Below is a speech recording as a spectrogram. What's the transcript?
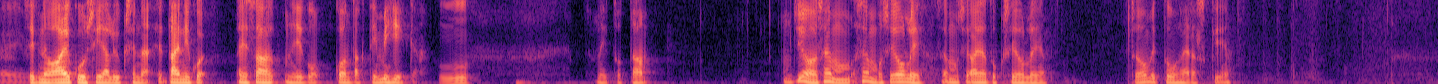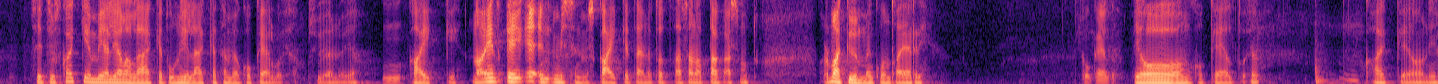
ei. sitten ne on aikuisia yksinä, tai niinku, ei saa niinku kontaktia mihinkään. Mm. Niin tota, mut joo, sem, semmosia oli, semmosia ajatuksia oli ja se on vittu herski. Sitten just kaikkien mielialalääkkeet, unilääkkeet me on kokeillut ja syönyt ja Mm. kaikki. No ei, ei, ei missään nimessä kaikki, tämä nyt otetaan sanat takaisin, mutta varmaan kymmenkunta eri. Kokeiltu. Joo, on kokeiltu ja kaikkea on. Ja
